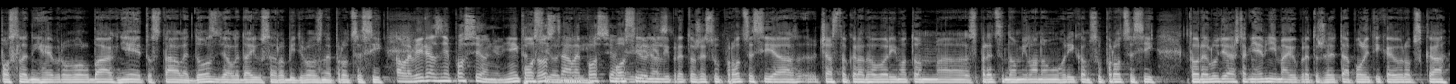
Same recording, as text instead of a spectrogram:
posledných eurovoľbách. Nie je to stále dosť, ale dajú sa robiť rôzne procesy. Ale výrazne posilnili. Nie je to posilnili, dosť, ale posilnili. Posilnili, výrazne. pretože sú procesy a častokrát hovorím o tom uh, s predsedom Milanom Uhríkom, sú procesy, ktoré ľudia až tak nevnímajú, pretože tá politika európska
